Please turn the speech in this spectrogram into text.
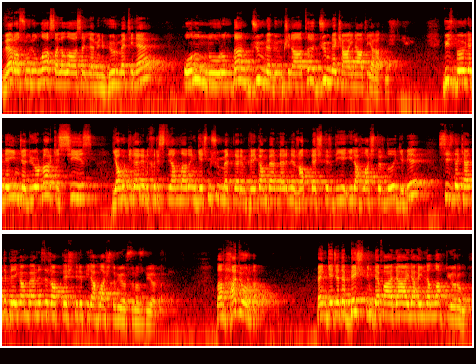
Ve Resulullah sallallahu aleyhi ve sellemin hürmetine onun nurundan cümle mümkünatı, cümle kainatı yaratmıştır. Biz böyle deyince diyorlar ki siz Yahudilerin, Hristiyanların, geçmiş ümmetlerin peygamberlerini Rableştirdiği, ilahlaştırdığı gibi siz de kendi peygamberinizi Rableştirip ilahlaştırıyorsunuz diyorlar. Lan hadi orada. Ben gecede 5000 defa la ilahe illallah diyorum.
